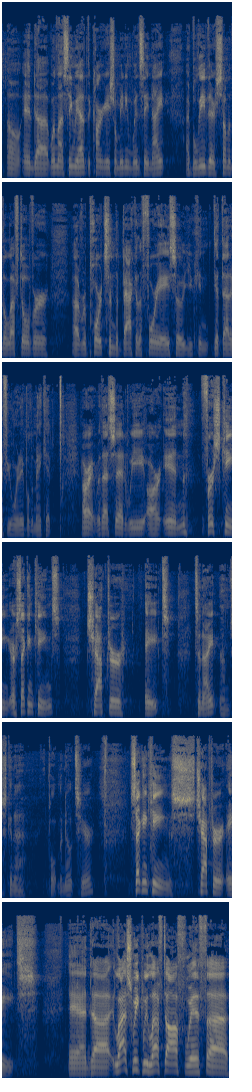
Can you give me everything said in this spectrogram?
Oh, and uh, one last thing we had the congregational meeting Wednesday night. I believe there's some of the leftover uh, reports in the back of the foyer, so you can get that if you weren't able to make it. All right. With that said, we are in First King or Second Kings, chapter eight tonight. I'm just going to pull up my notes here. Second Kings, chapter eight. And uh, last week we left off with uh,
